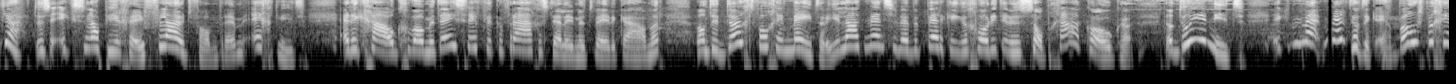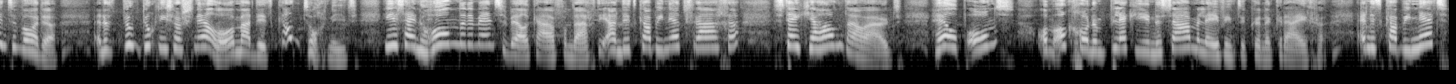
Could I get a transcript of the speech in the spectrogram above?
Ja, dus ik snap hier geen fluit van, Prem. Echt niet. En ik ga ook gewoon meteen schriftelijke vragen stellen in de Tweede Kamer. Want dit deugt voor geen meter. Je laat mensen met beperkingen gewoon niet in een sop gaan koken. Dat doe je niet. Ik merk dat ik echt boos begin te worden. En dat doe, ik niet zo snel hoor, maar dit kan toch niet? Hier zijn honderden mensen bij elkaar vandaag die aan dit kabinet vragen... steek je hand nou uit. Help ons om ook gewoon een plekje in de samenleving te kunnen krijgen. En het kabinet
